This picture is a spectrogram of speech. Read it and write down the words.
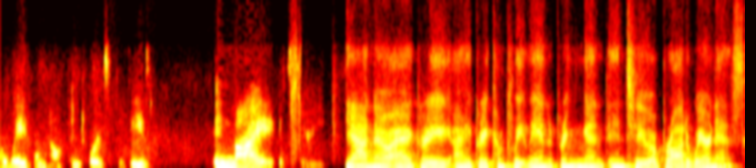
away from health and towards disease, in my experience. Yeah, no, I agree. I agree completely. And bringing it into a broad awareness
